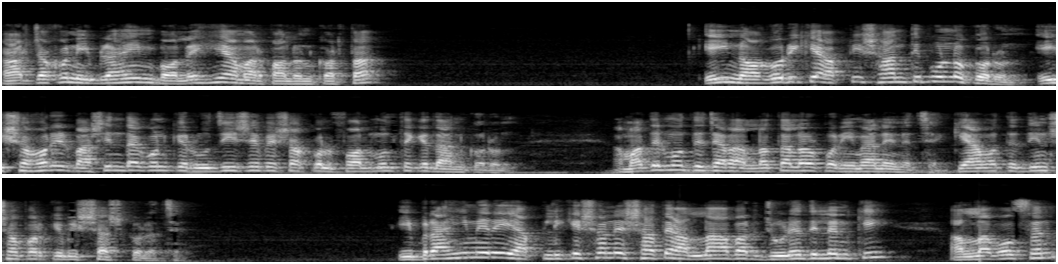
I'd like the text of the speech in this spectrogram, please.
আর যখন ইব্রাহিম বলে, হে আমার পালনকর্তা এই নগরীকে আপনি শান্তিপূর্ণ করুন। এই শহরের বাসিন্দাগণকে রুজি হিসেবে সকল ফলমূল থেকে দান করুন। আমাদের মধ্যে যারা আল্লাহ তালার উপর ইমান এনেছে, কেয়ামতের দিন সম্পর্কে বিশ্বাস করেছে। ইব্রাহিমের এই অ্যাপ্লিকেশনের সাথে আল্লাহ আবার জুড়ে দিলেন কি? আল্লাহ বলছেন,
